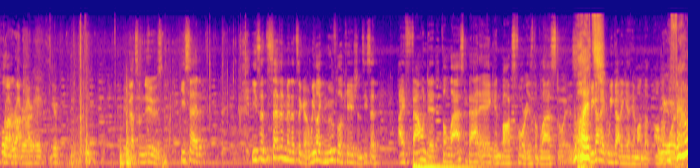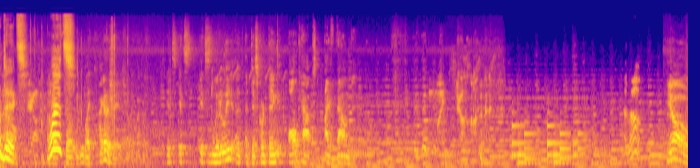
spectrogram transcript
hold Robert, on. Robert, Robert, you're, We've got some news. He said he said 7 minutes ago. We like moved locations. He said I found it. The last bad egg in box 4 is the Blastoise. What? We got to we got to get him on the on the You board. found right now. it. What? So, like, I gotta show It's it's it's literally a, a Discord thing, all caps. I found it. Oh my god. Hello. Yo,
